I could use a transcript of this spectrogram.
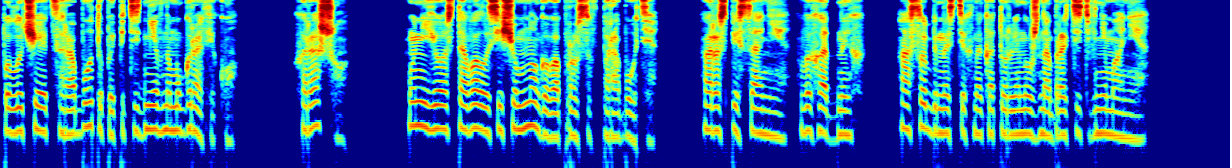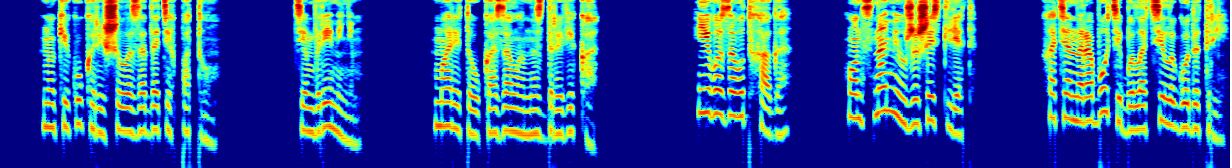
Получается работа по пятидневному графику. Хорошо. У нее оставалось еще много вопросов по работе. О расписании, выходных, особенностях, на которые нужно обратить внимание. Но Кикука решила задать их потом. Тем временем Марита указала на здоровяка. «Его зовут Хага. Он с нами уже шесть лет. Хотя на работе был от силы года три.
